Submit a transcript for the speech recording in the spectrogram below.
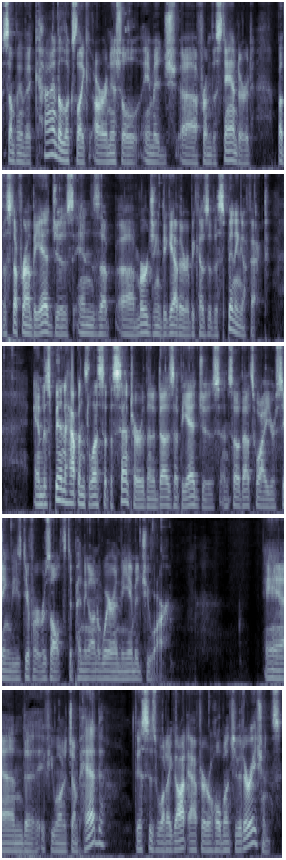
something that kind of looks like our initial image uh, from the standard, but the stuff around the edges ends up uh, merging together because of the spinning effect. And the spin happens less at the center than it does at the edges, and so that's why you're seeing these different results depending on where in the image you are. And uh, if you want to jump ahead, this is what I got after a whole bunch of iterations.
